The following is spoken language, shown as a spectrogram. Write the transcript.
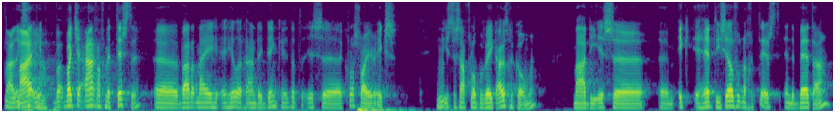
Nou, ik maar zei- ja. wat je aangaf met testen, eh, waar het mij heel erg aan deed denken, dat is eh, Crossfire X. Hm. Die is dus afgelopen week uitgekomen. Maar die is, eh, ehm, ik heb die zelf ook nog getest in de beta.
